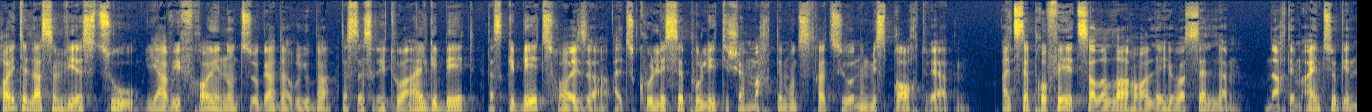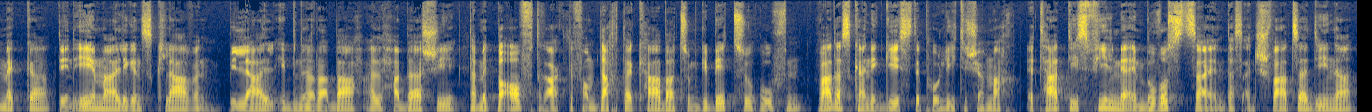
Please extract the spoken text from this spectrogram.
Heute lassen wir es zu, ja wir freuen uns sogar darüber, dass das Ritualgebet, das Gebetshäuser als Kulisse politischer Machtdemonstrationen missbraucht werden. Als der Prophet sallallahu alaihi wasallam nach dem Einzug in Mekka den ehemaligen Sklaven Bilal ibn Rabah al-Habashi damit beauftragte, vom Dach der Kaaba zum Gebet zu rufen, war das keine Geste politischer Macht. Er tat dies vielmehr im Bewusstsein, dass ein schwarzer Diener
